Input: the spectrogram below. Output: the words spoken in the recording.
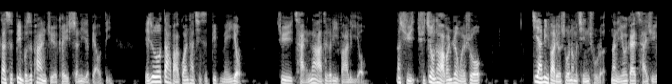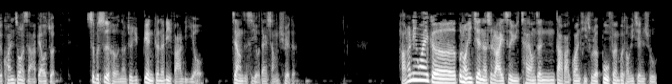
但是并不是判决可以审理的标的。也就是说，大法官他其实并没有去采纳这个立法理由。那许许志雄大法官认为说。既然立法理由说那么清楚了，那你又该采取一个宽松的审查标准，适不适合呢？就去变更的立法理由，这样子是有待商榷的。好，那另外一个不同意见呢，是来自于蔡荣真大法官提出的部分不同意见书。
